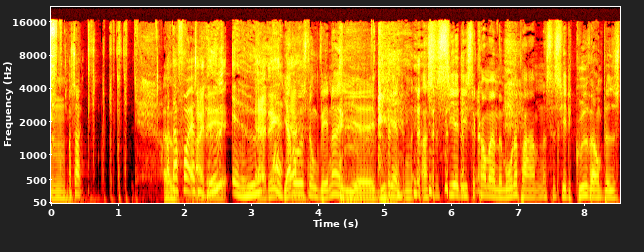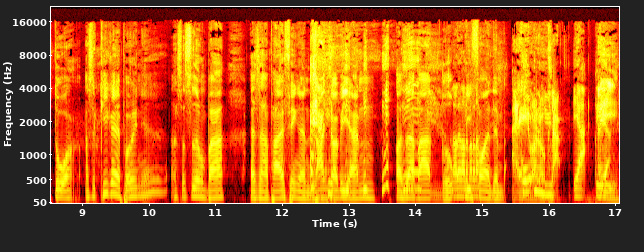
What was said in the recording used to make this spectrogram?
Mm. Og så... Og der får jeg sådan... Ej, det- øh, øh, Ja, det- Jeg var ude hos nogle venner i øh, weekenden, og så siger de, så kommer jeg med Mona på armen, og så siger de, gud, hvad er hun blevet stor. Og så kigger jeg på hende, ja, og så sidder hun bare, altså har pegefingeren langt op i hjernen, og så er bare rup, lige foran dem. Ej, hvor er du klar. Ja, det er. Ej.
